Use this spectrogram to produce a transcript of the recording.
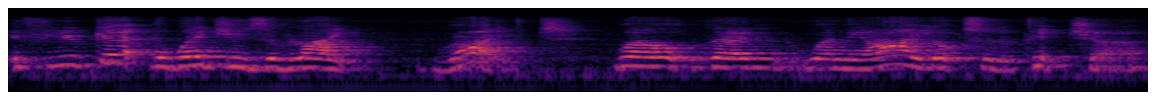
if you get the wedges of light right, well, then when the eye looks at a picture,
